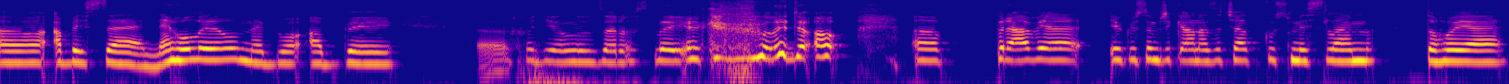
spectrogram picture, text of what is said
uh, aby se neholil nebo aby uh, chodil zarostlý jak lidoop. Uh, právě, jak už jsem říkala na začátku, smyslem toho je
